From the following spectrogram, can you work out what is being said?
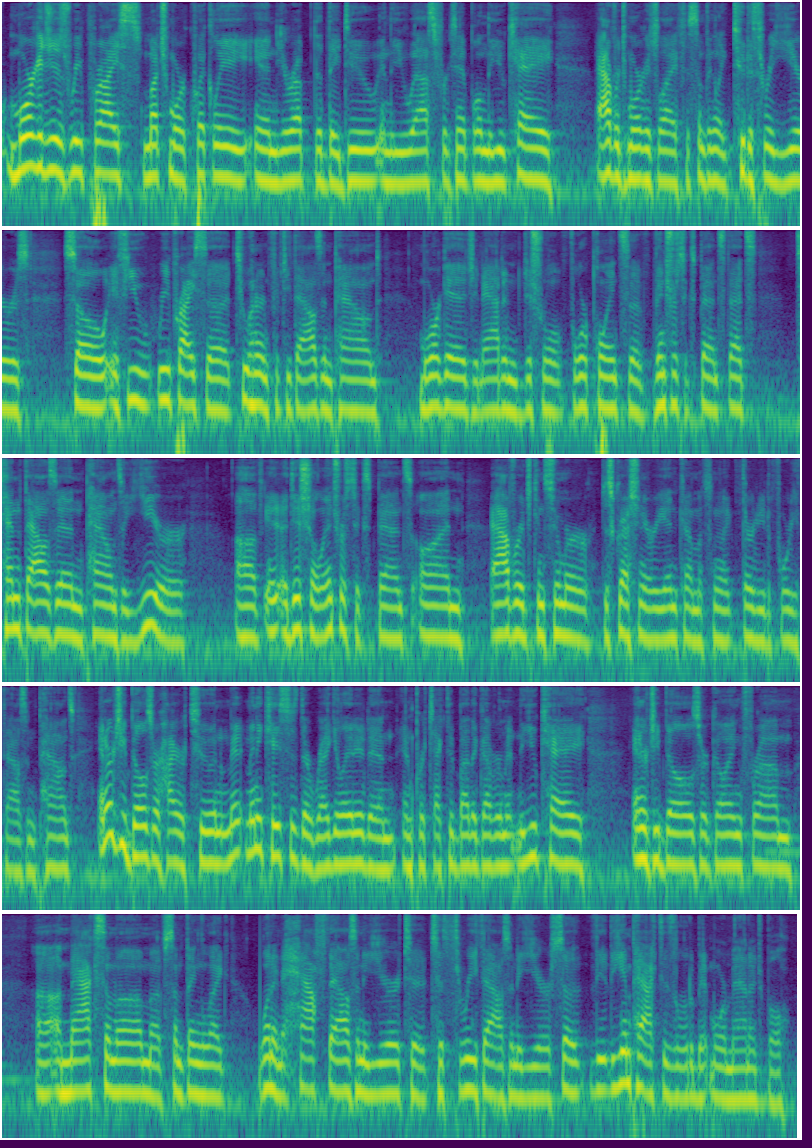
Mortgages reprice much more quickly in Europe than they do in the US. For example, in the UK, average mortgage life is something like two to three years. So if you reprice a 250,000 pound mortgage and add an additional four points of interest expense, that's 10,000 pounds a year of additional interest expense on average consumer discretionary income of something like 30 to 40,000 pounds. Energy bills are higher too. In many cases, they're regulated and, and protected by the government. In the UK, energy bills are going from uh, a maximum of something like one and a half thousand a year to, to 3,000 a year. So the, the impact is a little bit more manageable.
